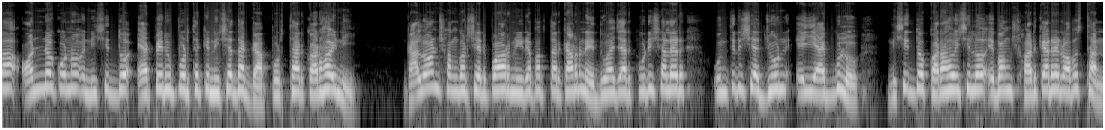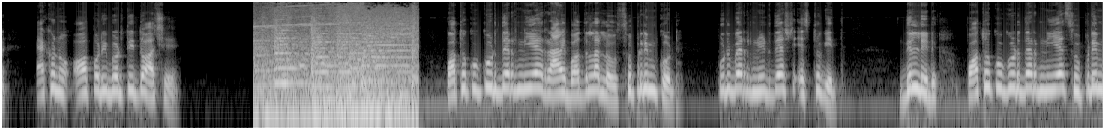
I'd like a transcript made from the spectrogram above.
বা অন্য কোনো নিষিদ্ধ অ্যাপের উপর থেকে নিষেধাজ্ঞা প্রত্যাহার করা হয়নি। গালোয়ান সংঘর্ষের পর নিরাপত্তার কারণে দু সালের উনত্রিশে জুন এই অ্যাপগুলো নিষিদ্ধ করা হয়েছিল এবং সরকারের অবস্থান এখনও অপরিবর্তিত আছে। পথকুকুরদের নিয়ে রায় বদলালো সুপ্রিম কোর্ট। পূর্বের নির্দেশ স্থগিত। দিল্লির পথকুকুরদের নিয়ে সুপ্রিম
